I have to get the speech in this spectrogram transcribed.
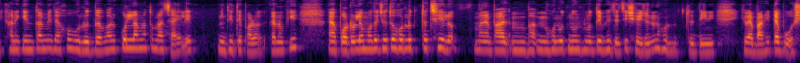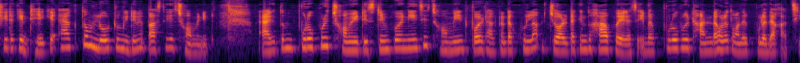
এখানে কিন্তু আমি দেখো হলুদ ব্যবহার করলাম না, তোমরা চাইলে দিতে পারো। কেন কি পটলের মধ্যে যেহেতু হলুদটা ছিল মানে হলুদ নুন হলুদ দিয়ে ভেজেছি, সেই জন্য হলুদটা দিইনি। এবার বাটিটা বসিয়ে এটাকে ঢেকে একদম লো টু মিডিয়ামে পাঁচ থেকে ছ মিনিট, একদম পুরোপুরি ছ মিনিট স্টিম করে নিয়েছি। ছ মিনিট পরে ঢাকনাটা খুললাম, জলটা কিন্তু হাফ হয়ে গেছে। এবার পুরোপুরি ঠান্ডা হলে তোমাদের খুলে দেখাচ্ছি।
